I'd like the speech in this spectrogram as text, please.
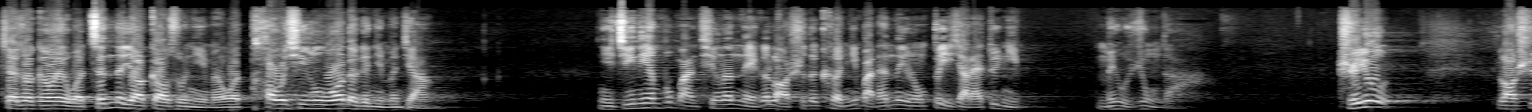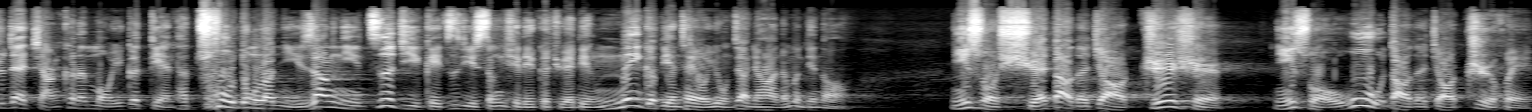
在座各位，我真的要告诉你们，我掏心窝的跟你们讲，你今天不管听了哪个老师的课，你把他内容背下来，对你没有用的。只有老师在讲课的某一个点，他触动了你，让你自己给自己升起了一个决定，那个点才有用。这样讲话能不能听懂？你所学到的叫知识，你所悟到的叫智慧。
